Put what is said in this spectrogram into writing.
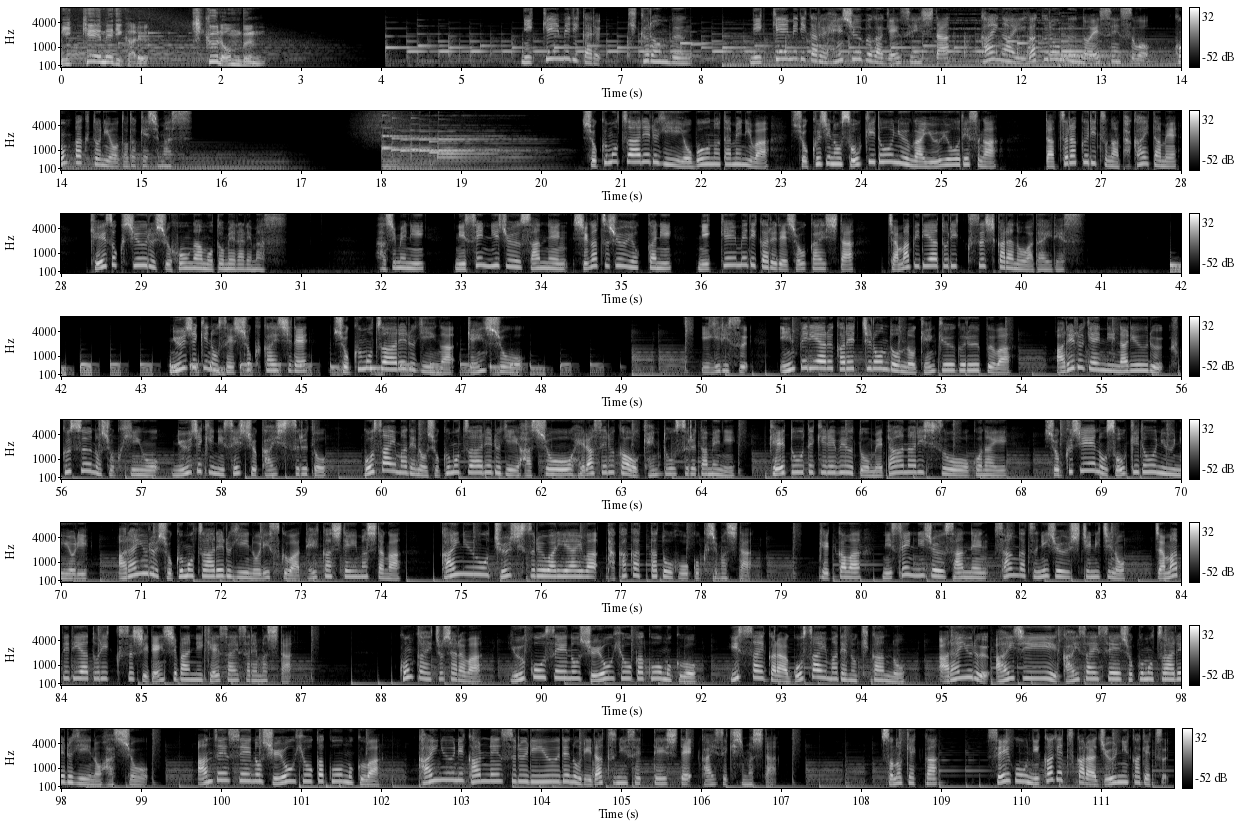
日経メディカル聞く論文。日経メディカル聞く論文。日経メディカル編集部が厳選した海外医学論文のエッセンスをコンパクトにお届けします。食物アレルギー予防のためには食事の早期導入が有用ですが脱落率が高いため継続しうる手法が求められます。はじめに、2023年4月14日に日経メディカルで紹介したジャマペディアトリックス氏からの話題です。乳児期の接触開始で食物アレルギーが減少。イギリスインペリアルカレッジロンドンの研究グループはアレルゲンになりうる複数の食品を乳児期に摂取開始すると5歳までの食物アレルギー発症を減らせるかを検討するために系統的レビューとメタアナリシスを行い食事への早期導入によりあらゆる食物アレルギーのリスクは低下していましたが介入を中止する割合は高かったと報告しました。結果は2023年3月27日のジャマペディアトリックス誌電子版に掲載されました。今回著者らは有効性の主要評価項目を1歳から5歳までの期間のあらゆる IgE 開催性食物アレルギーの発症、安全性の主要評価項目は介入に関連する理由での離脱に設定して解析しました。その結果、生後2ヶ月から12ヶ月、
